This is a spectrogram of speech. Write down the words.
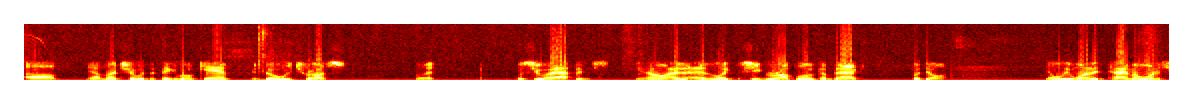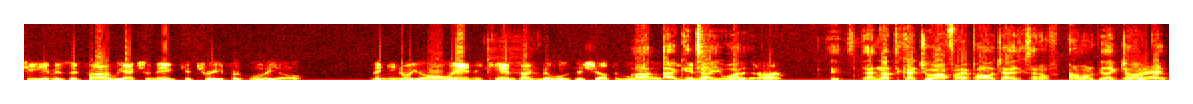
Um, yeah, I'm not sure what to think about Cam and Bill. We trust, but we'll see what happens. You know, I, I'd like to see Garoppolo come back, but don't. The only one time I want to see him is if uh, we actually make a trade for Julio. Then you know you're all in, and Cam's not gonna be able to dish out the Julio. Uh, I So can tell you what. it's uh, not to cut you off, and I apologize because I don't I don't want to be like John, ahead.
